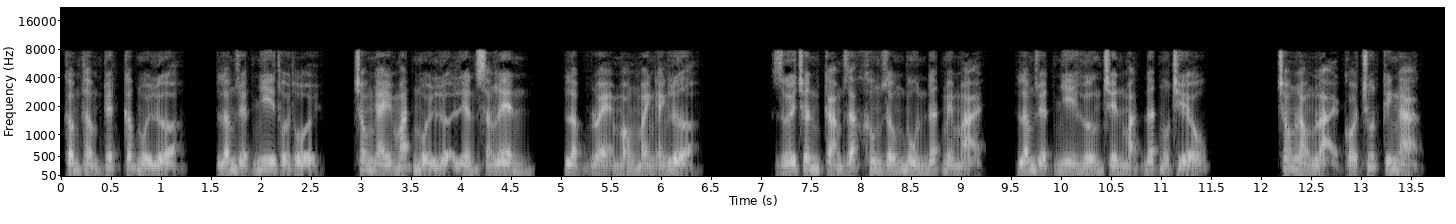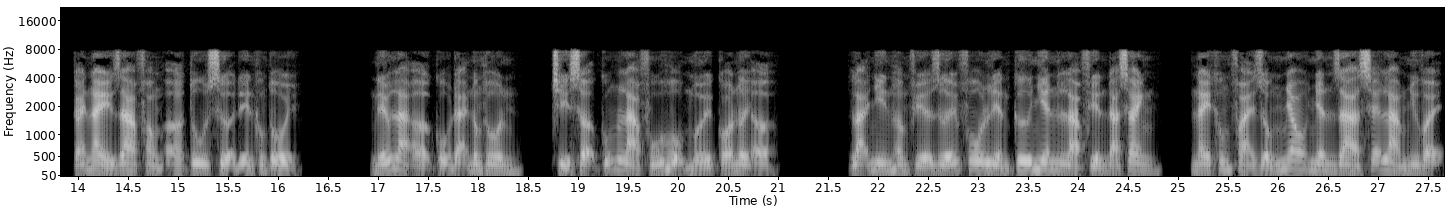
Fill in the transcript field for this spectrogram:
Cầm thẩm tuyết cấp mùi lửa, Lâm Duyệt Nhi thổi thổi, trong nháy mắt mùi lửa liền sáng lên, lập lòe mỏng manh ánh lửa. Dưới chân cảm giác không giống bùn đất mềm mại, Lâm Duyệt Nhi hướng trên mặt đất một chiếu. Trong lòng lại có chút kinh ngạc, cái này ra phòng ở tu sửa đến không tồi. Nếu là ở cổ đại nông thôn, chỉ sợ cũng là phú hộ mới có nơi ở. Lại nhìn hầm phía dưới phô liền cư nhiên là phiến đá xanh, này không phải giống nhau nhân ra sẽ làm như vậy.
